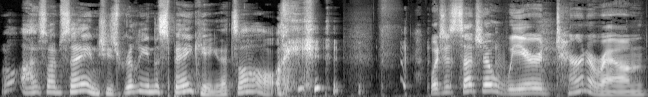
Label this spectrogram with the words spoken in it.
Well, as I'm saying, she's really into spanking. That's all. Which is such a weird turnaround,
